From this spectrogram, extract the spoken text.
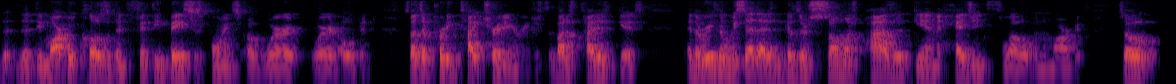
that the market would close within 50 basis points of where, it- where it opened. So that's a pretty tight trading range. It's about as tight as it gets. And the reason we said that is because there's so much positive gamma hedging flow in the market. So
